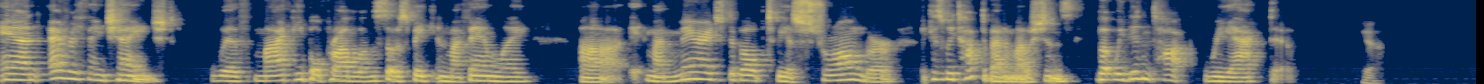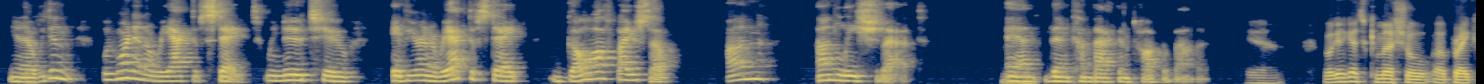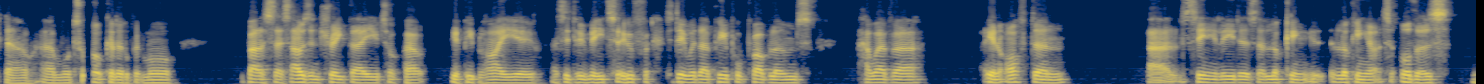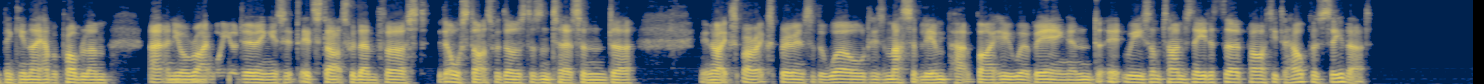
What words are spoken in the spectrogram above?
and everything changed with my people problems, so to speak, in my family uh, my marriage developed to be a stronger because we talked about emotions, but we didn't talk reactive. Yeah. You know, we didn't, we weren't in a reactive state. We knew to, if you're in a reactive state, go off by yourself, un, unleash that, mm-hmm. and then come back and talk about it. Yeah. We're going to go to commercial uh, break now. Um, we'll talk a little bit more about this. I was intrigued there. You talk about your people hire you, as they do me too, for, to deal with their people problems. However, you know, often uh, senior leaders are looking looking at others, thinking they have a problem. And you're right. What you're doing is it it starts with them first. It all starts with us, doesn't it? And uh, you know, our experience of the world is massively impacted by who we're being, and it, we sometimes need a third party to help us see that.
